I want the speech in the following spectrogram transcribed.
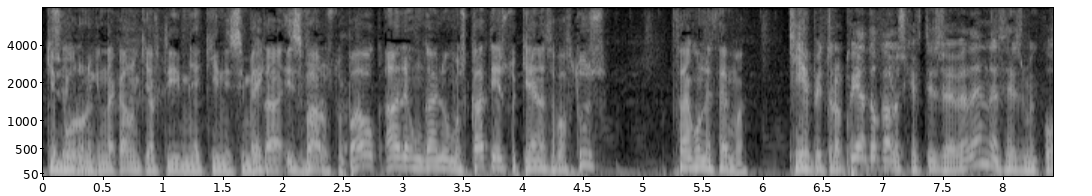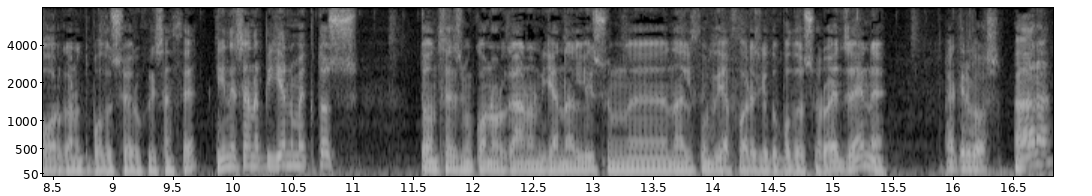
Και Σίγουρα. μπορούν και να κάνουν και αυτοί μια κίνηση μετά εις βάρος του ΠΑΟΚ. Αν έχουν κάνει όμως κάτι, έστω και ένας από αυτούς, θα έχουν θέμα. Και η Επιτροπή, αν το καλοσκεφτείς, βέβαια, δεν είναι θεσμικό όργανο του ποδοσφαίρου Χρυσανθέ. Είναι σαν να πηγαίνουμε εκτός των θεσμικών οργάνων για να, λύσουν, ε, να λυθούν διαφορές για το ποδόσφαιρο. Έτσι δεν είναι; Ακριβώς. Άρα,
